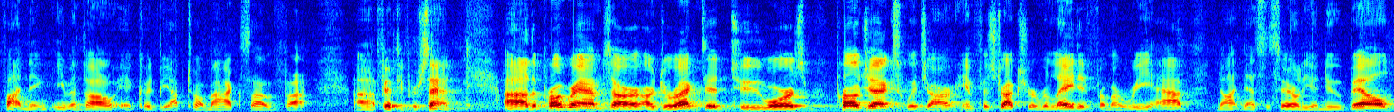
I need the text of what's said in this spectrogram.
funding, even though it could be up to a max of uh, uh, 50%. Uh, the programs are, are directed towards projects which are infrastructure related from a rehab, not necessarily a new build.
